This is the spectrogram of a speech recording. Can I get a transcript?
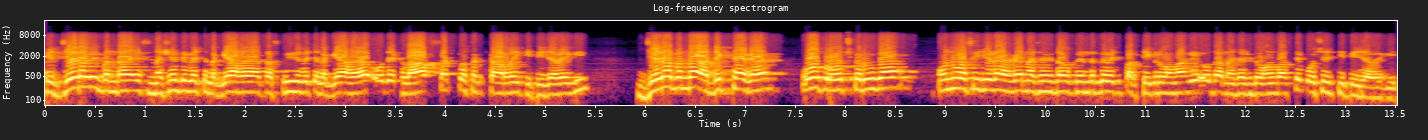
ਕਿ ਜਿਹੜਾ ਵੀ ਬੰਦਾ ਇਸ ਨਸ਼ੇ ਦੇ ਵਿੱਚ ਲੱਗਿਆ ਹੋਇਆ ਤਸਕਰੀ ਦੇ ਵਿੱਚ ਲੱਗਿਆ ਹੋਇਆ ਉਹਦੇ ਖਿਲਾਫ ਸਖਤ ਤੋਂ ਸਖਤ ਕਾਰਵਾਈ ਕੀਤੀ ਜਾਵੇਗੀ। ਜਿਹੜਾ ਬੰਦਾ ਐਡਿਕਟ ਹੈਗਾ ਉਹ ਅਪਰੋਚ ਕਰੂਗਾ ਉਹਨੂੰ ਅਸੀਂ ਜਿਹੜਾ ਹੈਗਾ ਨਸ਼ਾ ਛਡਾਊ ਕੇਂਦਰ ਦੇ ਵਿੱਚ ਭਰਤੀ ਕਰਵਾਵਾਂਗੇ ਉਹਦਾ ਨਸ਼ਾ ਛਡਾਉਣ ਵਾਸਤੇ ਕੋਸ਼ਿਸ਼ ਕੀਤੀ ਜਾਵੇਗੀ।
